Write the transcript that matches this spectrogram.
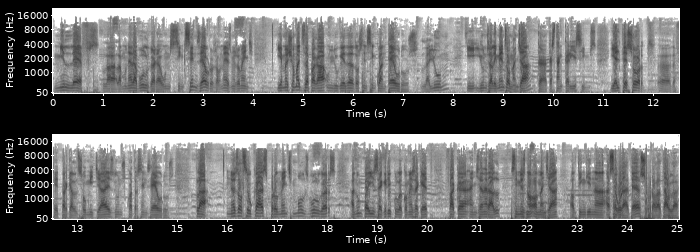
1.000 lefs, la, la moneda búlgara, uns 500 euros al mes, més o menys, i amb això m'haig de pagar un lloguer de 250 euros, la llum i, i uns aliments al menjar, que, que estan caríssims. I ell té sort, eh, de fet, perquè el seu mitjà és d'uns 400 euros. Clar, no és el seu cas, però almenys molts búlgars en un país agrícola com és aquest fa que, en general, si més no, el menjar el tinguin eh, assegurat eh, sobre la taula.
